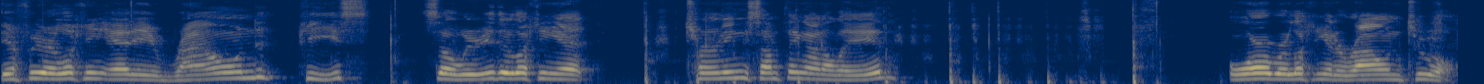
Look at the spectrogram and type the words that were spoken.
If we are looking at a round piece, so we're either looking at turning something on a lathe or we're looking at a round tool.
